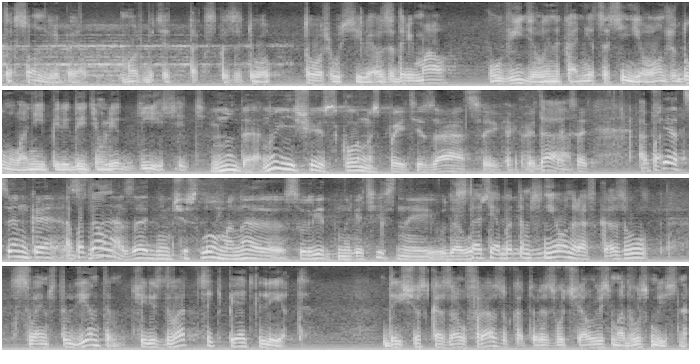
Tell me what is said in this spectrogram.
Это сон ли был? Может быть, это, так сказать, его тоже усилие. Задремал, увидел и, наконец, осенил. Он же думал о ней перед этим лет 10. Ну да, ну и еще и склонность поэтизации, Да. так сказать. А Вообще оценка а потом- сна задним числом, она сулит многочисленные удовольствия. Кстати, об этом сне он рассказывал своим студентам через 25 лет. Да еще сказал фразу, которая звучала весьма двусмысленно.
